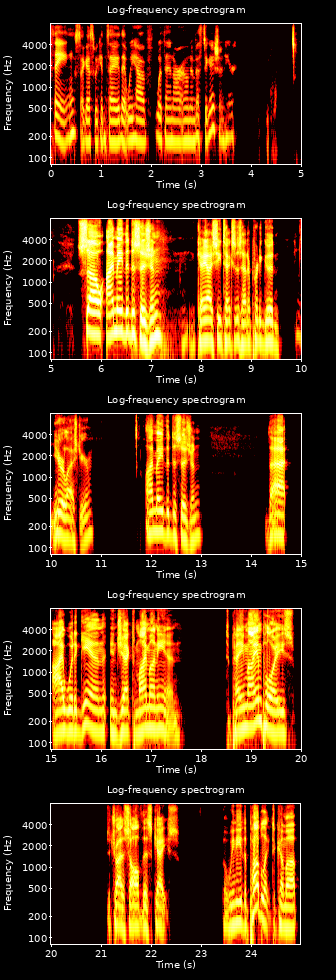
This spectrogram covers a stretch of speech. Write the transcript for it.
things. I guess we can say that we have within our own investigation here. So I made the decision KIC Texas had a pretty good mm-hmm. year last year. I made the decision that I would again inject my money in to pay my employees to try to solve this case. But we need the public to come up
